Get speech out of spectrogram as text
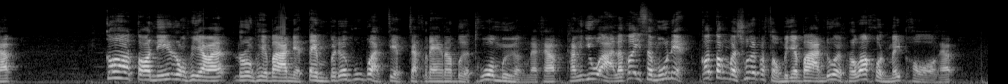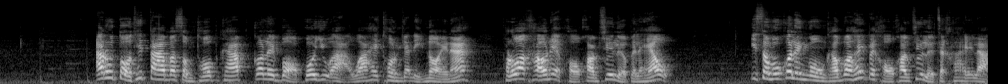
ครับ ก็ตอนนี้โรงพยาบาลโรงพยาบาลเนี่ยเต็มไปด้วยผู้บาดเจ็บจากแรงระเบิดทั่วเมืองนะครับ ทั้งยูอะแล้วก็อิซามุเนี่ยก็ต้องมาช่วยผสมพยาบาลด้วยเพราะว่าคนไม่พอครับอารุโตะที่ตามมาสมทบครับ ก็เลยบอกพวกยูอะว่าให้ทนกันอีกหน่อยนะ เพราะว่าเขาเนี่ยขอความช่วยเหลือไปแล้ว อิซามุก็เลยงงครับว่าเฮ้ยไปขอความช่วยเหลือจากใครล่ะ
